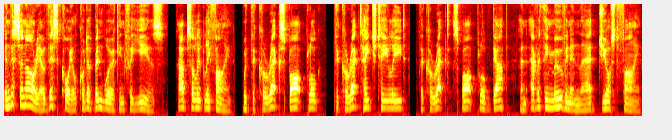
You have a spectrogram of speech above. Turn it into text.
in this scenario, this coil could have been working for years, absolutely fine, with the correct spark plug, the correct HT lead, the correct spark plug gap, and everything moving in there just fine.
